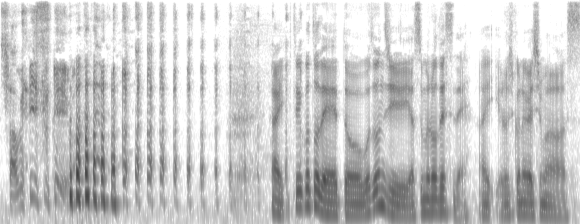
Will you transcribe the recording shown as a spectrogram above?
喋りづれえわはいということで、えっと、ご存知安室ですね。はいよろしくお願いします。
